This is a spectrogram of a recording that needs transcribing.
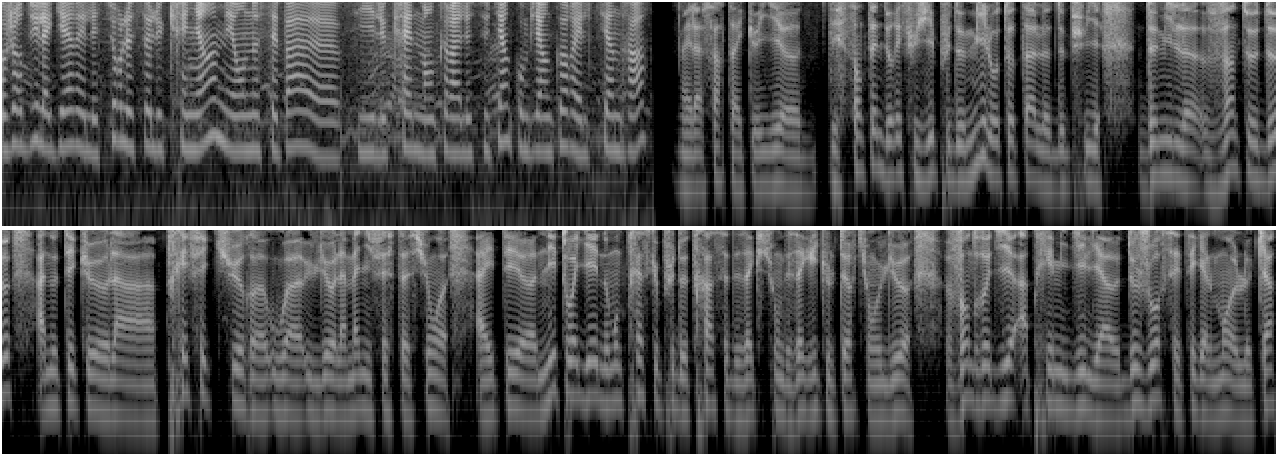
Aujourd'hui, la guerre elle est sur le sol ukrainien, mais on ne sait pas si l'Ukraine manquera le soutien, combien encore elle tiendra. Et la Sarthe a accueilli euh, des centaines de réfugiés, plus de 1000 au total depuis 2022. À noter que la préfecture euh, où a eu lieu la manifestation euh, a été nettoyée, ne montre presque plus de traces des actions des agriculteurs qui ont eu lieu vendredi après-midi il y a deux jours. C'est également le cas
